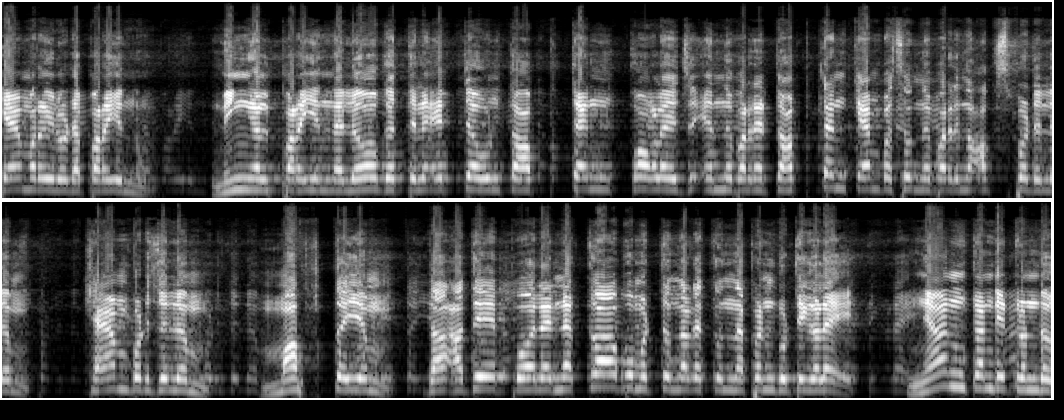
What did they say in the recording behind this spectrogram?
ക്യാമറയിലൂടെ പറയുന്നു. നിങ്ങൾ പറയുന്ന ലോകത്തിലെ ഏറ്റവും ടോപ്പ് ടെൻ കോളേജ് എന്ന് പറഞ്ഞ ടോപ്പ് ടെൻ ക്യാമ്പസ് എന്ന് പറയുന്ന ഓക്സ്ഫോർഡിലും കാംബ്രിഡ്ജിലും മഫ്തയും അതേപോലെ നക്കാബുമിട്ട് നടക്കുന്ന പെൺകുട്ടികളെ ഞാൻ കണ്ടിട്ടുണ്ട്.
